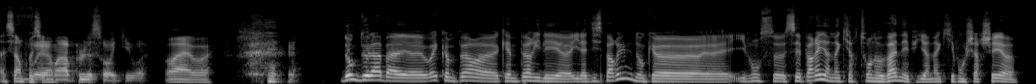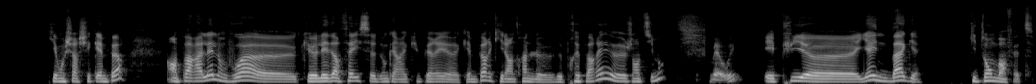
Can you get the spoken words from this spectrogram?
assez impressionnant. Vraiment plus, ouais. Ouais, ouais. Donc de là, bah, euh, ouais, Kemper, euh, Kemper il, est, il a disparu. Donc euh, ils vont se séparer. Il y en a qui retournent au van et puis il y en a qui vont chercher, euh, qui vont chercher Kemper. En parallèle, on voit que Leatherface donc, a récupéré Kemper et qu'il est en train de le, le préparer gentiment. Ben oui. Et puis il y a une bague qui tombe en fait.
